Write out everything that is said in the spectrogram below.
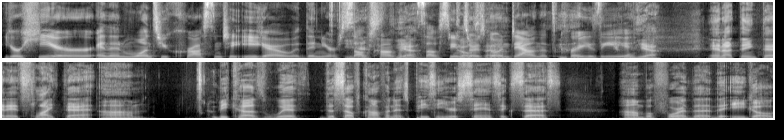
you're here and then once you cross into ego, then your self-confidence, yeah, self-esteem starts going down. down. That's crazy. Yeah. And I think that it's like that um, because with the self confidence piece and you're seeing success um, before the, the ego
